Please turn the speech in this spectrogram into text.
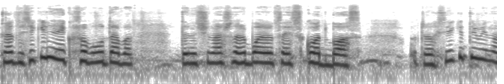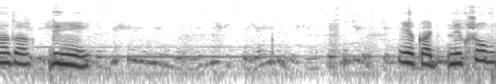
Та ти скільки днів, щоб у тебе ти починаєш роботи цей складбас? То скільки тобі треба днів? Ні, Кать, ну якщо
